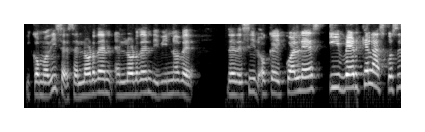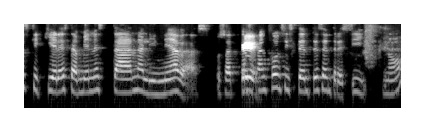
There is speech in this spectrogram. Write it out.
y como dices, el orden, el orden divino de, de decir, ok, ¿cuál es? Y ver que las cosas que quieres también están alineadas, o sea, están consistentes entre sí, ¿no?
